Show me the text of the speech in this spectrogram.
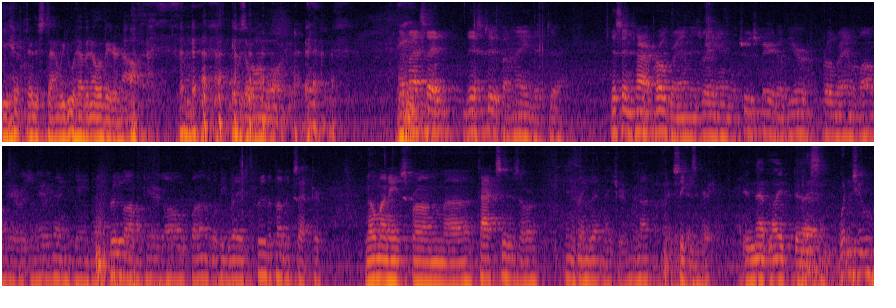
Yeah, There this time, we do have an elevator now. it was a long walk. I might say this too, if I may, that uh, this entire program is really in the true spirit of your program of volunteerism. Everything is being done through volunteers. All the funds will be raised through the public sector. No monies from uh, taxes or anything of that nature. We're not I seeking that's that. In that light, uh, Listen, wouldn't you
